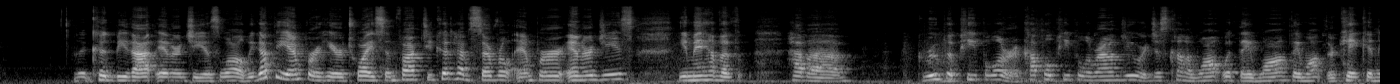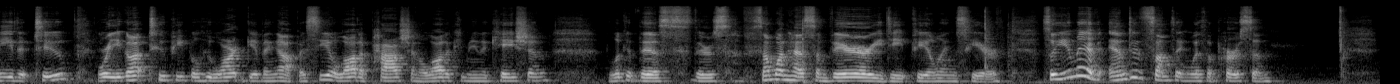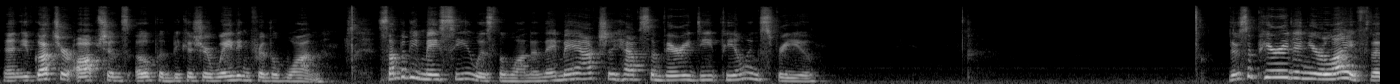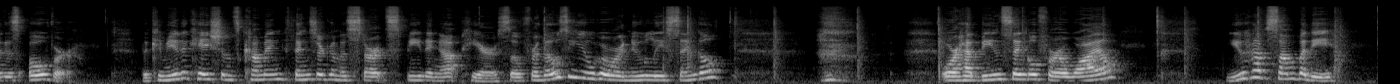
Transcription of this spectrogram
It could be that energy as well. We got the Emperor here twice. In fact, you could have several Emperor energies. You may have a have a group of people or a couple people around you or just kind of want what they want. They want their cake and eat it too. Or you got two people who aren't giving up. I see a lot of passion, a lot of communication. Look at this. There's someone has some very deep feelings here. So you may have ended something with a person and you've got your options open because you're waiting for the one. Somebody may see you as the one and they may actually have some very deep feelings for you. There's a period in your life that is over. The communication's coming. Things are going to start speeding up here. So for those of you who are newly single or have been single for a while, you have somebody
